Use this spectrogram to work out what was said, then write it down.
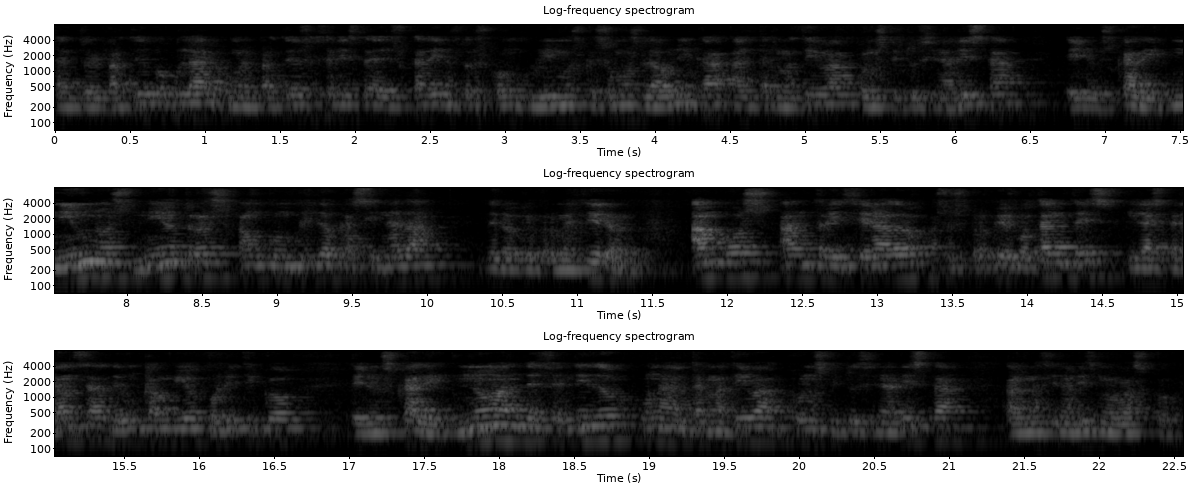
tanto el Partido Popular como el Partido Socialista de Euskadi, nosotros concluimos que somos la única alternativa constitucionalista en Euskadi. Ni unos ni otros han cumplido casi nada de lo que prometieron. Ambos han traicionado a sus propios votantes y la esperanza de un cambio político en Euskadi. No han defendido una alternativa constitucionalista al nacionalismo vasco.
